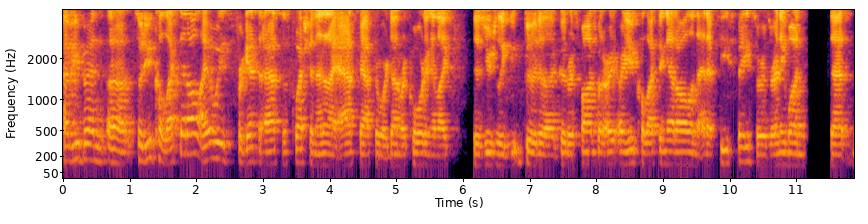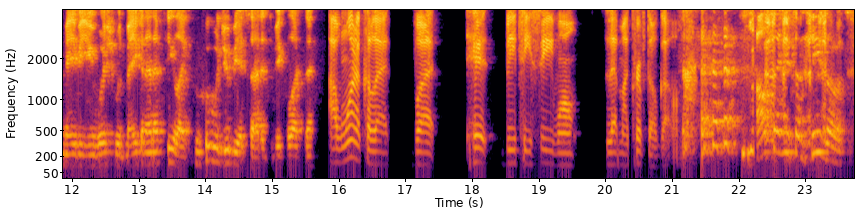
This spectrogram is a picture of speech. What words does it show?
Have you been, uh, so do you collect at all? I always forget to ask this question and then I ask after we're done recording and like, there's usually good uh, good response. But are, are you collecting at all in the NFT space, or is there anyone that maybe you wish would make an NFT? Like, who would you be excited to be collecting? I want to collect, but hit BTC won't let my crypto go. I'll send you some Tezos.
